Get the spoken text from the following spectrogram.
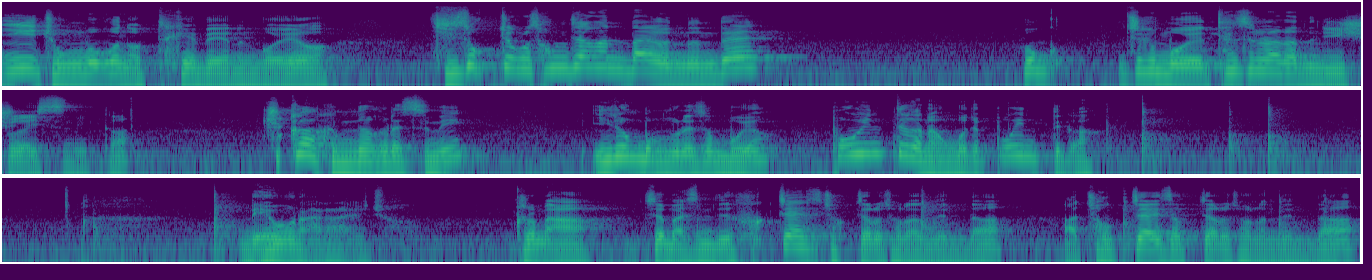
이 종목은 어떻게 되는 거예요? 지속적으로 성장한다였는데 혹 지금 뭐 테슬라라든지 이슈가 있으니까 주가가 급락을 했으니 이런 부분에서 뭐요? 포인트가 나온 거죠. 포인트가. 내용을 알아야죠. 그러면 아, 제가 말씀드린 흑자에서 적자로 전환된다. 아, 적자에서 흑자로 전환된다.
